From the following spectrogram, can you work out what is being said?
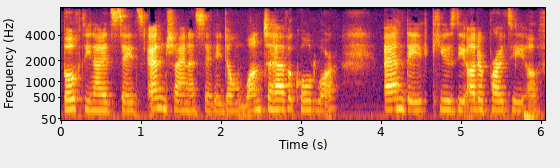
both the United States and China say they don't want to have a Cold War, and they accuse the other party of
